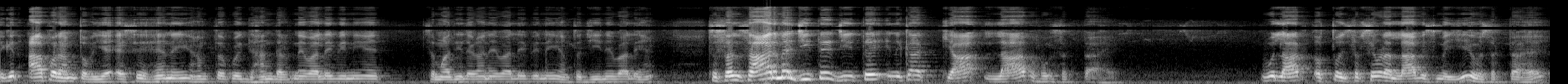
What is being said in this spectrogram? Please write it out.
लेकिन आप और हम तो भैया ऐसे हैं नहीं, हम तो कोई ध्यान धरने वाले भी नहीं हैं, समाधि लगाने वाले भी नहीं, हम तो जीने वाले हैं। तो संसार में जीते जीते इनका क्या लाभ हो सकता है? वो लाभ तो सबसे बड़ा लाभ इसमें ये हो सकता है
